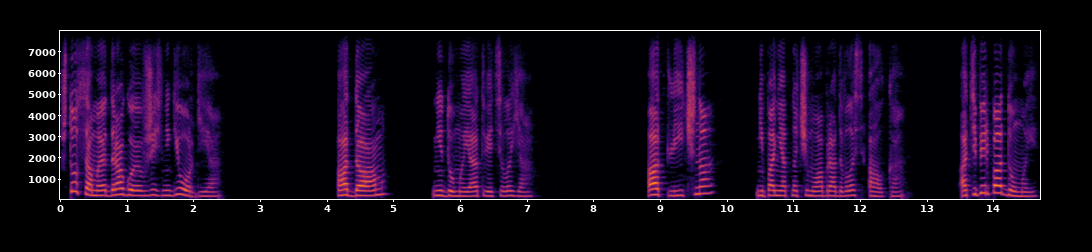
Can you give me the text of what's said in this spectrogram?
что самое дорогое в жизни Георгия?» «Адам», — не думая, ответила я. «Отлично!» Непонятно чему обрадовалась Алка. А теперь подумай,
